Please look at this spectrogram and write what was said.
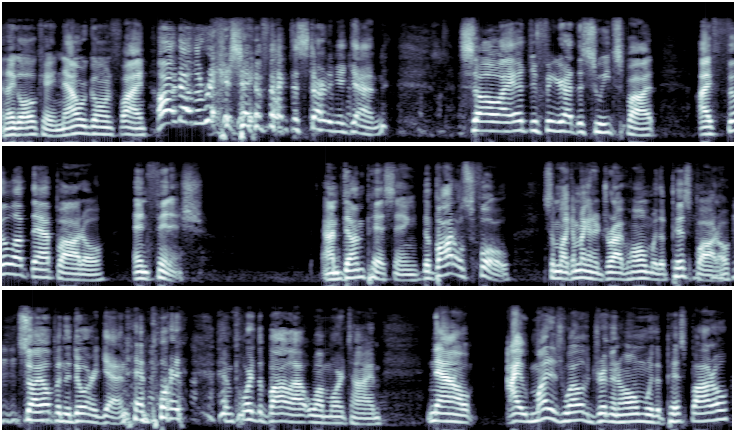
And I go, okay, now we're going fine. Oh no, the ricochet effect is starting again. So I had to figure out the sweet spot. I fill up that bottle and finish. I'm done pissing. The bottle's full. So I'm like, I'm not gonna drive home with a piss bottle. so I open the door again and poured and poured the bottle out one more time. Now, I might as well have driven home with a piss bottle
